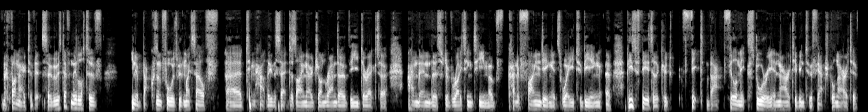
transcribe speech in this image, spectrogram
the fun out of it. So there was definitely a lot of you know, backwards and forwards with myself, uh, Tim Hatley, the set designer, John Rando, the director, and then the sort of writing team of kind of finding its way to being a piece of theatre that could fit that filmic story and narrative into a theatrical narrative.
